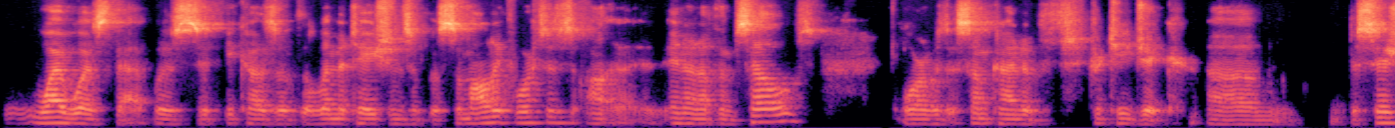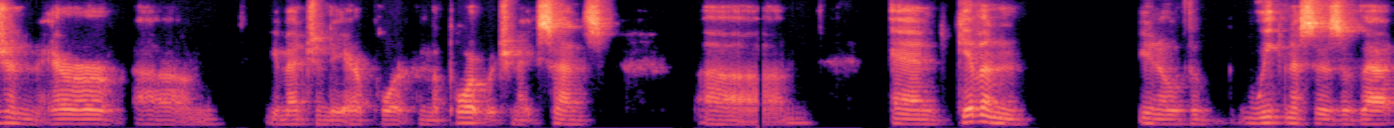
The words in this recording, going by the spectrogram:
Why was that? Was it because of the limitations of the Somali forces uh, in and of themselves? Or was it some kind of strategic um, decision, error? Um, you mentioned the airport and the port, which makes sense. Um, and given, you know, the weaknesses of that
